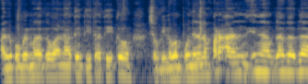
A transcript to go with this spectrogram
Ano po ba yung magagawa natin, tita, tito? So, ginawan po nila ng paraan, yun na, bla, bla, bla.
